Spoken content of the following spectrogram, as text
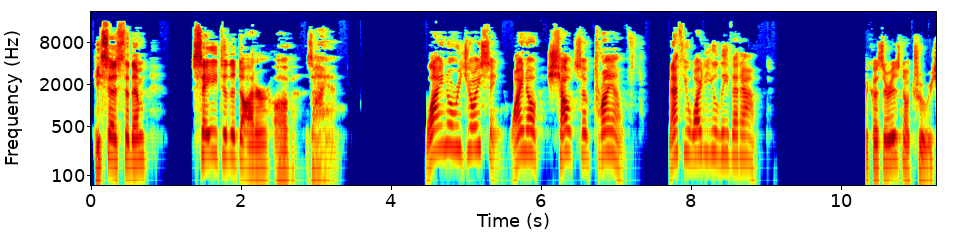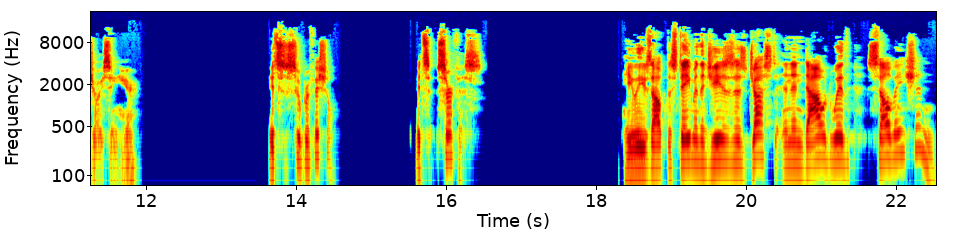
he says to them, Say to the daughter of Zion. Why no rejoicing? Why no shouts of triumph? Matthew, why do you leave that out? Because there is no true rejoicing here. It's superficial, it's surface. He leaves out the statement that Jesus is just and endowed with salvation.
